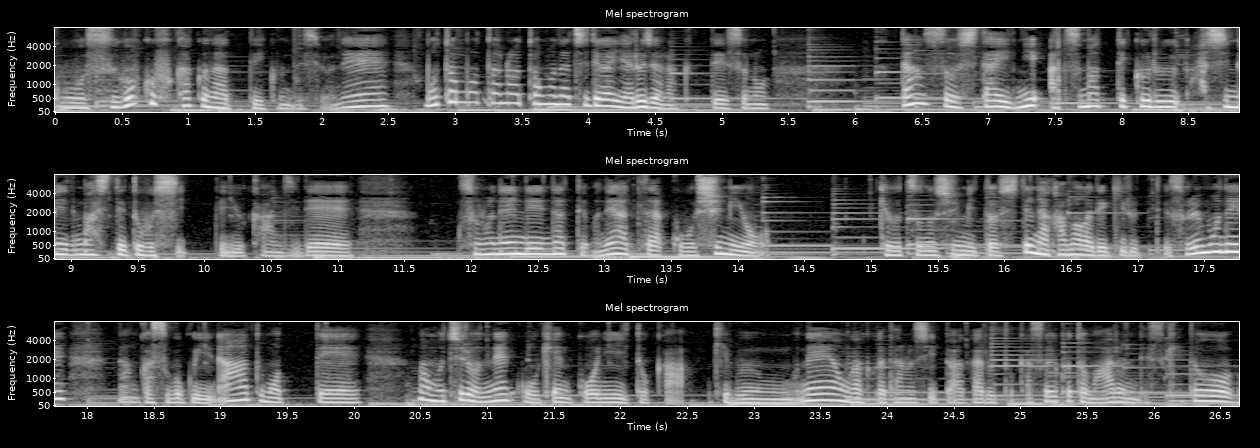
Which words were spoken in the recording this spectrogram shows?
こうすごく深くなっていくんですよね。もともとの友達ではやるじゃなくてそのダンスをしたいに集まってくる初めまして同士っていう感じでその年齢になってもねあったこう趣味を共通の趣味として仲間ができるっていうそれもねなんかすごくいいなと思って、まあ、もちろんねこう健康にいいとか気分もね音楽が楽しいと上がるとかそういうこともあるんですけど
